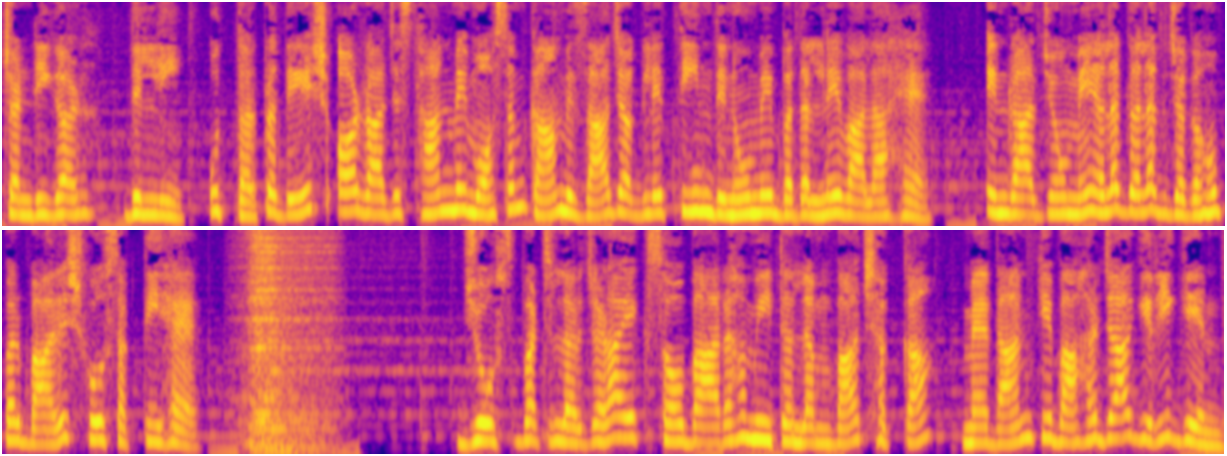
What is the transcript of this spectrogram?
चंडीगढ़, दिल्ली, उत्तर प्रदेश और राजस्थान में मौसम का मिजाज अगले तीन दिनों में बदलने वाला है। इन राज्यों में अलग अलग जगहों पर बारिश हो सकती है। जोस बटलर जड़ा 112 मीटर लंबा छक्का मैदान के बाहर जा गिरी गेंद।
